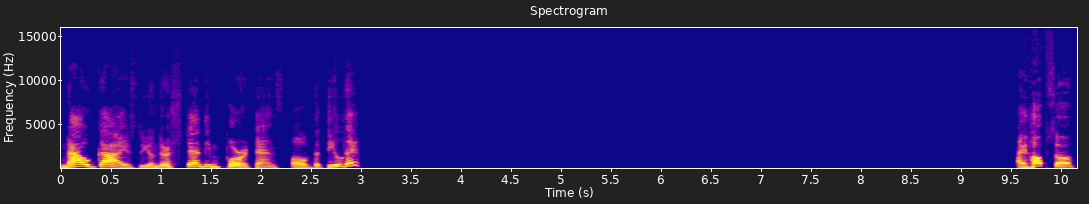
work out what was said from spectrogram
now, guys, do you understand the importance of the tilde? I hope so.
